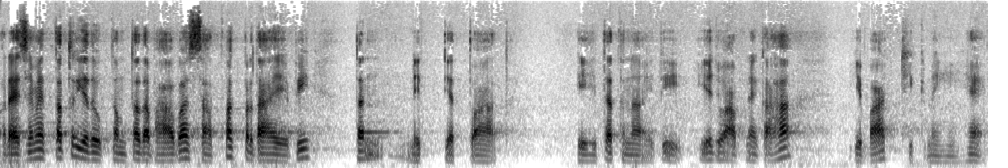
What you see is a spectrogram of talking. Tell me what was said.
और ऐसे में तत्र यद उत्तम तद अभाव सात्मक प्रदाय भी तन नित्यत्वात। तत्ना ये जो आपने कहा, ये बात ठीक नहीं है।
